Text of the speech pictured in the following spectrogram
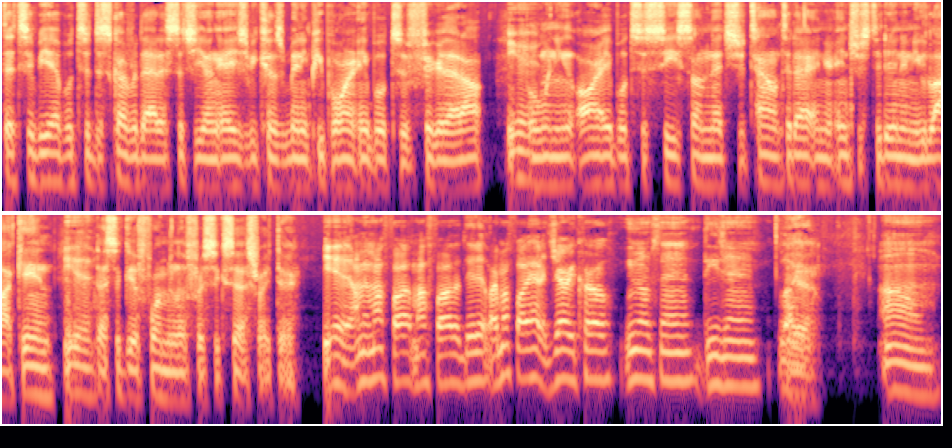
that to be able to discover that at such a young age because many people aren't able to figure that out. Yeah, But when you are able to see something that you're talented at and you're interested in, and you lock in, yeah, that's a good formula for success right there. yeah. I mean, my father, my father did it. Like my father had a Jheri curl. You know what I'm saying? DJing. Like, yeah, um,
